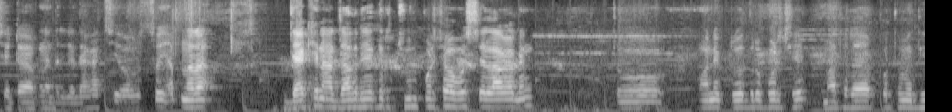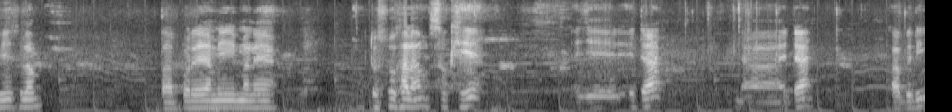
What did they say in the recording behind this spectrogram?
সেটা আপনাদেরকে দেখাচ্ছি। অবশ্যই আপনারা দেখেন, আর যাদের যাদের চুল পড়ছে অবশ্যই লাগাবেন। তো অনেক রৌদ্র পড়ছে, মাথাটা প্রথমে ধুয়েছিলাম। তারপরে আমি মানে একটু শুকালাম, শুকিয়ে। এই যে এটা এটা, কাবেরি।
